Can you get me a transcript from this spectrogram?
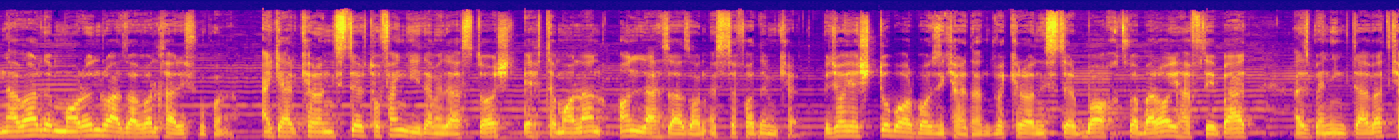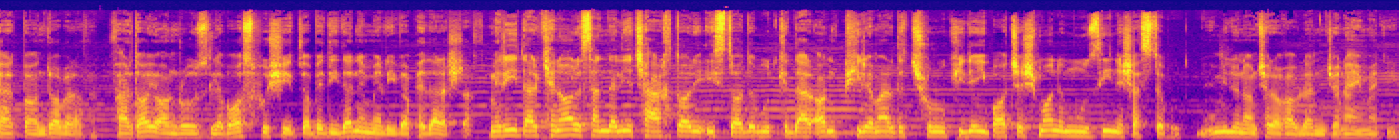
نبرد مارن رو از اول تعریف می‌کنه. اگر کرانیستر تفنگی دم دست داشت احتمالا آن لحظه از آن استفاده می‌کرد. به جایش دو بار بازی کردند و کرانیستر باخت و برای هفته بعد از بنینگ دعوت کرد به آنجا برود. فردای آن روز لباس پوشید و به دیدن مری و پدرش رفت. مری در کنار صندلی چرخداری ایستاده بود که در آن پیرمرد چروکیده با چشمان موزی نشسته بود. نمی‌دونم چرا قبلا اینجا نیومدی.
